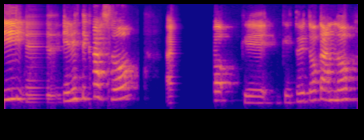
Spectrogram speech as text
y en este caso, que, estoy tocando,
